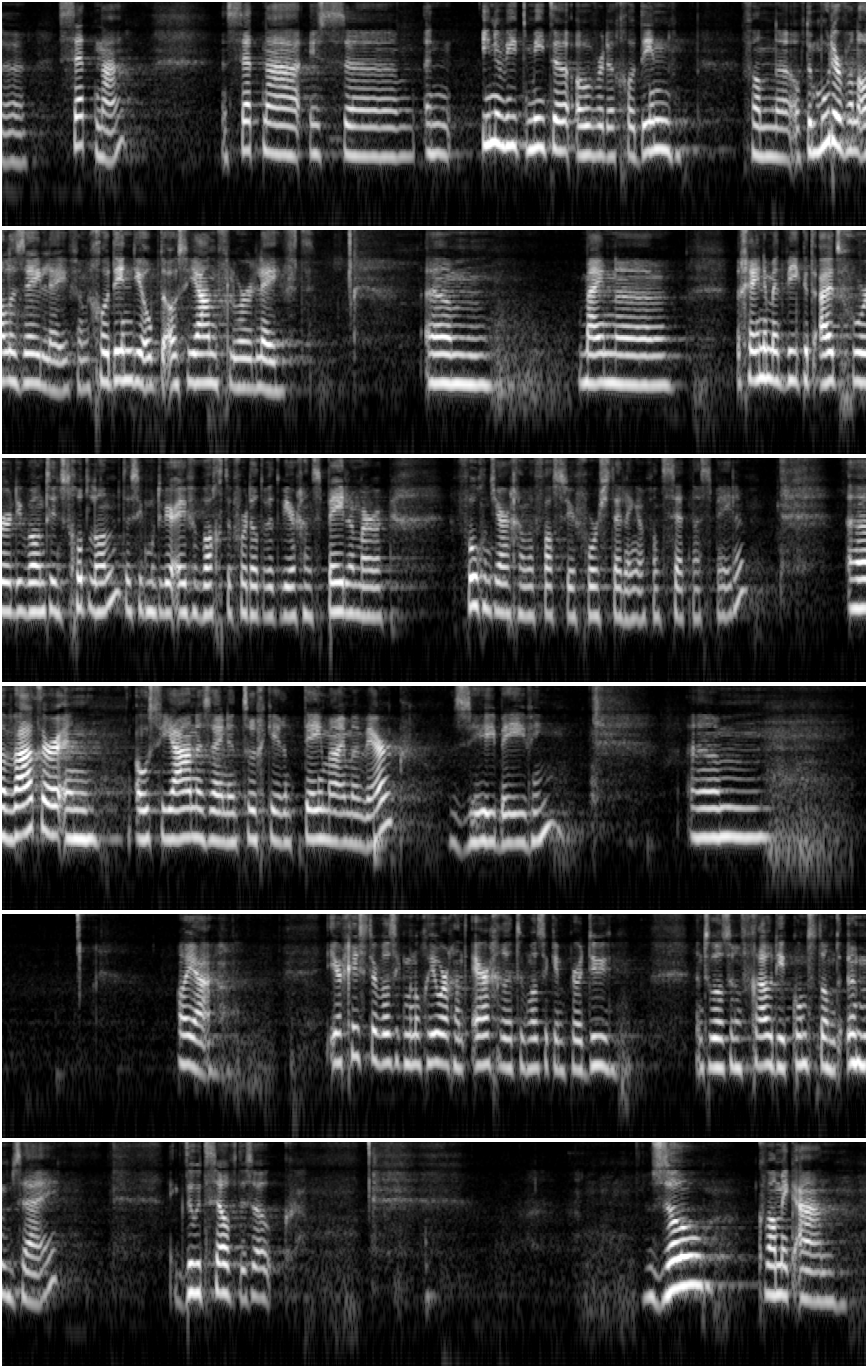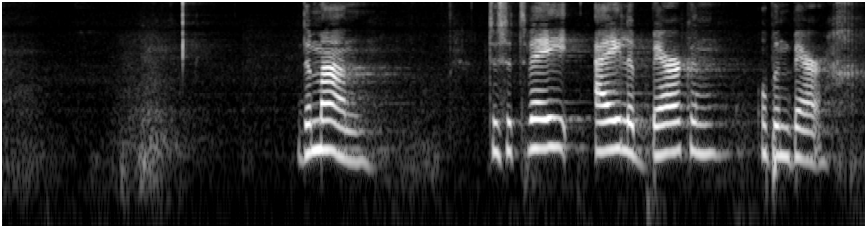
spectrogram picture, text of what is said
Setna. En Setna is een Inuit-mythe over de godin van, of de moeder van alle zeeleven. Een godin die op de oceaanvloer leeft. Um, mijn Degene met wie ik het uitvoer, die woont in Schotland. Dus ik moet weer even wachten voordat we het weer gaan spelen. Maar volgend jaar gaan we vast weer voorstellingen van Setna spelen. Uh, water en oceanen zijn een terugkerend thema in mijn werk. Zeebeving. Um, oh ja, eergisteren was ik me nog heel erg aan het ergeren. Toen was ik in Perdue. En toen was er een vrouw die constant um zei. Ik doe het zelf dus ook. Zo kwam ik aan. De maan. Tussen twee ijle berken op een berg.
